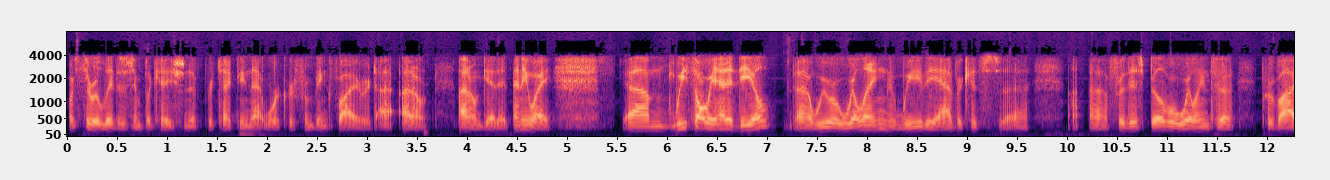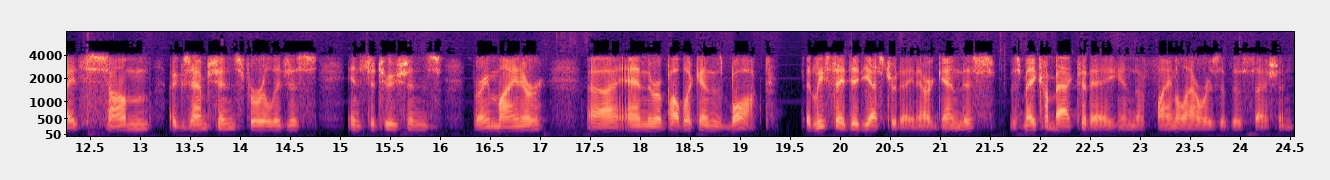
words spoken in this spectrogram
what's the religious implication of protecting that worker from being fired? I, I don't I don't get it. Anyway, um, we thought we had a deal. Uh, we were willing, we, the advocates uh, uh, for this bill, were willing to provide some exemptions for religious institutions, very minor, uh, and the Republicans balked. At least they did yesterday. Now, again, this this may come back today in the final hours of this session.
